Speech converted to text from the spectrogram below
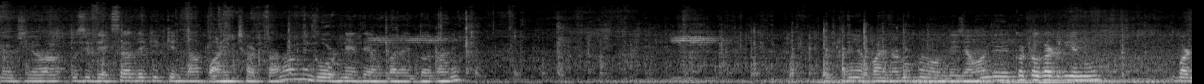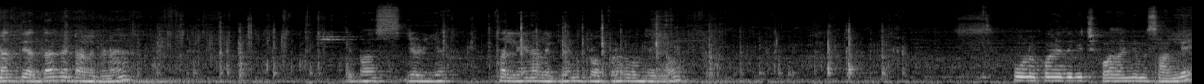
ਲਓ ਜੀ, ਆਹ ਤੁਸੀਂ ਦੇਖ ਸਕਦੇ ਕਿ ਕਿੰਨਾ ਪਾਣੀ ਛੱਡਤਾ ਨਾ ਉਹਨੇ ਗੋੜ ਨੇ ਤੇ ਅੰਬਰ ਨੇ ਦੋਨਾਂ ਨੇ। ਇਤਨੇ ਆਪਾਂ ਇਹਨਾਂ ਨੂੰ ਹਿਲਾਉਂਦੇ ਜਾਵਾਂਗੇ। ਘੱਟੋ ਘੱਟ ਵੀ ਇਹਨੂੰ ਬਣਨ ਤੇ ਅੱਧਾ ਘੰਟਾ ਲੱਗਣਾ ਹੈ। ਤੇ ਬਸ ਜਿਹੜੀ ਆ, ਥੱਲੇ ਨਾ ਲੱਗੇ ਉਹਨੂੰ ਪ੍ਰੋਪਰ ਹਿਲਾਉਂਦੇ ਜਾਓ। ਹੁਣ ਆਪਾਂ ਇਹਦੇ ਵਿੱਚ ਪਾ ਦਾਂਗੇ ਮਸਾਲੇ।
